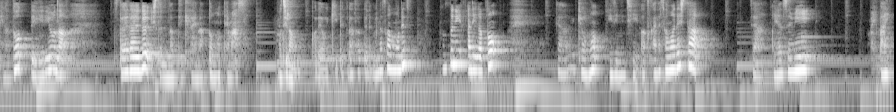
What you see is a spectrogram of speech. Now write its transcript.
りがとうって言えるような伝えられる人になっていきたいなと思ってます。もちろんこれを聞いてくださってる皆さんもです。本当にありがとう。じゃあ今日も一日お疲れ様でした。じゃあおやすみ。バイバイ。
